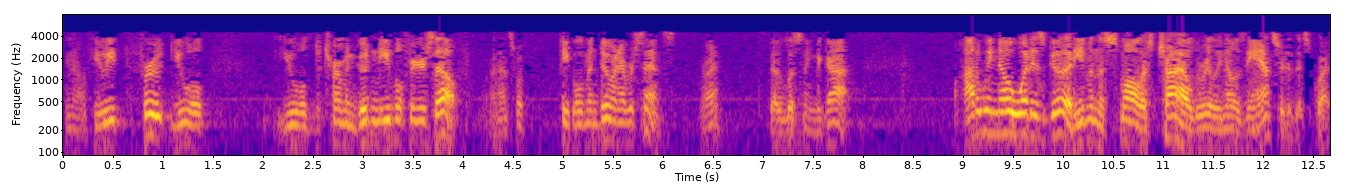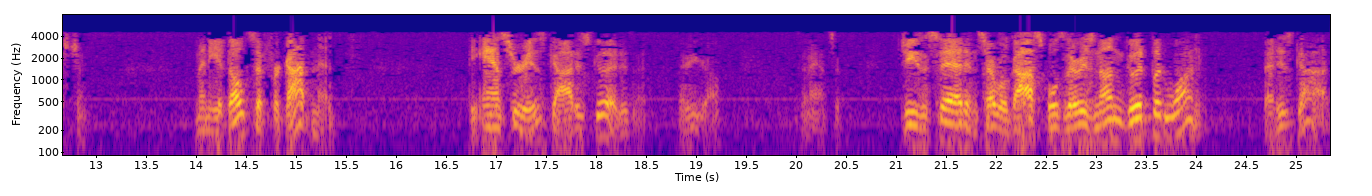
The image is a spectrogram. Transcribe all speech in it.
You know, if you eat the fruit, you will you will determine good and evil for yourself. And that's what people have been doing ever since, right? Instead of listening to God. Well, how do we know what is good? Even the smallest child really knows the answer to this question. Many adults have forgotten it. The answer is God is good, isn't it? There you go. It's an answer. Jesus said in several Gospels, There is none good but one. That is God.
